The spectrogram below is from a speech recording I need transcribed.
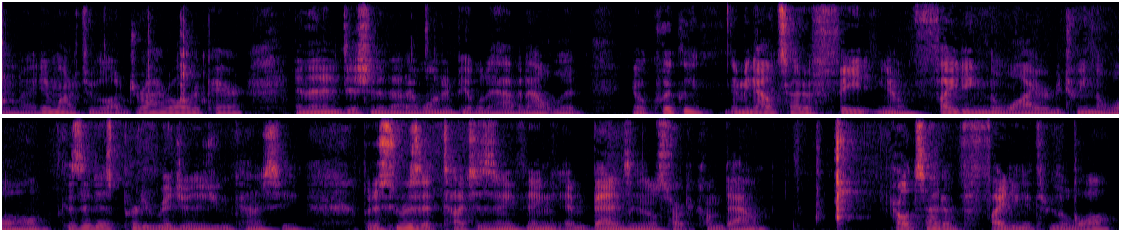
anyway. I didn't want to do a lot of drywall repair. And then in addition to that, I wanted to be able to have an outlet, you know, quickly. I mean, outside of fate, you know, fighting the wire between the wall, because it is pretty rigid, as you can kind of see. But as soon as it touches anything, it bends and it'll start to come down. Outside of fighting it through the wall,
